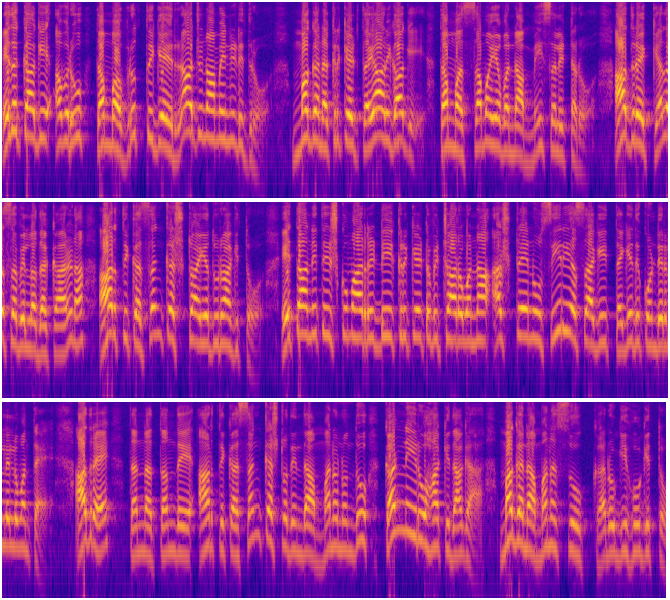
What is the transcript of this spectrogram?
ಇದಕ್ಕಾಗಿ ಅವರು ತಮ್ಮ ವೃತ್ತಿಗೆ ರಾಜೀನಾಮೆ ನೀಡಿದ್ರು. ಮಗನ ಕ್ರಿಕೆಟ್ ತಯಾರಿಗಾಗಿ ತಮ್ಮ ಸಮಯವನ್ನ ಮೀಸಲಿಟ್ಟರು. ಆದರೆ ಕೆಲಸವಿಲ್ಲದ ಕಾರಣ ಆರ್ಥಿಕ ಸಂಕಷ್ಟ ಎದುರಾಗಿತ್ತು. ಈತ ನಿತೀಶ್ ಕುಮಾರ್ ರೆಡ್ಡಿ ಕ್ರಿಕೆಟ್ ವಿಚಾರವನ್ನ ಅಷ್ಟೇನು ಸೀರಿಯಸ್ ಆಗಿ ತೆಗೆದುಕೊಂಡಿರಲಿಲ್ಲವಂತೆ. ಆದರೆ ತನ್ನ ತಂದೆ ಆರ್ಥಿಕ ಸಂಕಷ್ಟದಿಂದ ಮನನೊಂದು ಕಣ್ಣೀರು ಹಾಕಿದಾಗ ಮಗನ ಮನಸ್ಸು ಕರುಗಿ ಹೋಗಿತ್ತು.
